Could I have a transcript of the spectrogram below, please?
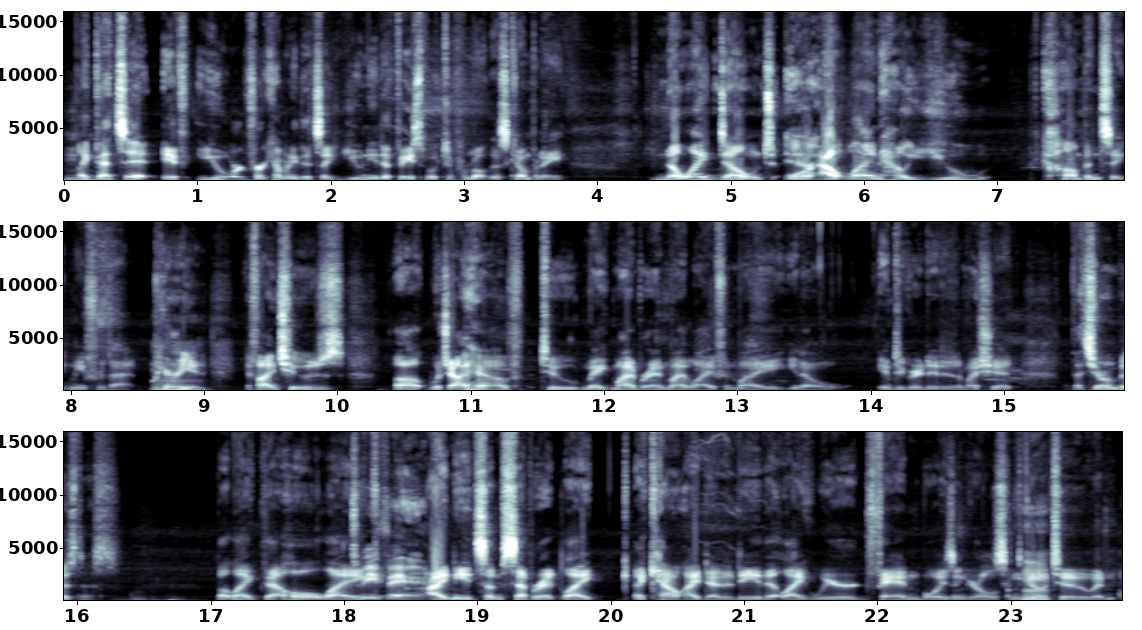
Like, that's it. If you work for a company that's like, you need a Facebook to promote this company. No, I don't. Or outline how you compensate me for that. Period. If I choose, uh, which I have, to make my brand my life and my you know integrated into my shit, that's your own business. But like that whole like, to be fair. I need some separate like account identity that like weird fan boys and girls can go to and.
